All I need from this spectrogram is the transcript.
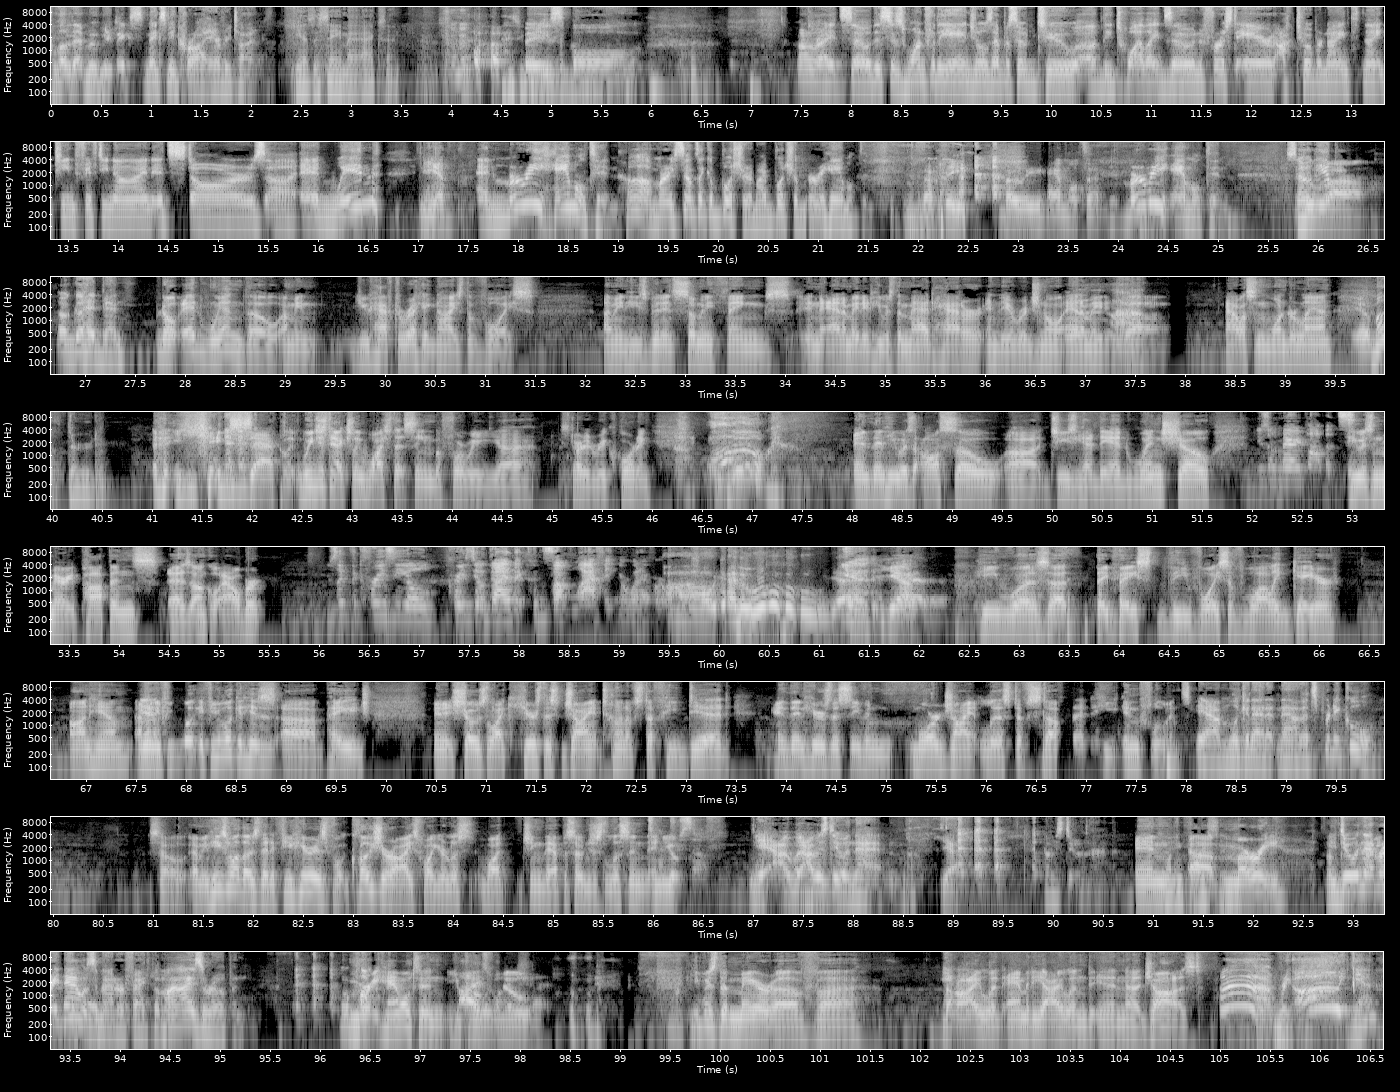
Love that movie. Makes makes me cry every time. He has the same accent. As you can Baseball. All right, so this is One for the Angels, episode two of The Twilight Zone. First aired October 9th, 1959. It stars uh, Ed Wynn Yep. and Murray Hamilton. Huh, Murray sounds like a butcher. My butcher, Murray Hamilton. Murray, Murray Hamilton. Murray Hamilton. So, Who, uh, oh, go ahead, Ben. no, Ed Wynn, though, I mean, you have to recognize the voice. I mean, he's been in so many things in animated. He was the Mad Hatter in the original animated uh, Alice in Wonderland. Yep. Mustard. exactly. We just actually watched that scene before we uh, started recording. Oh, And then he was also, uh, geez, he had the Ed Wynn show. He's on Mary Poppins. He was in Mary Poppins as Uncle Albert. He was like the crazy old, crazy old guy that couldn't stop laughing or whatever. Oh yeah, the woo yeah, Yeah. Yeah. He was. Uh, they based the voice of Wally Gator on him. I mean, if you look, if you look at his uh, page, and it shows like here's this giant ton of stuff he did, and then here's this even more giant list of stuff that he influenced. yeah, I'm looking at it now. That's pretty cool. So, I mean, he's one of those that if you hear his vo- close your eyes while you're listen, watching the episode and just listen, and you yourself. Yeah, I, w- I was doing that. Yeah. I was doing that. And uh, Murray, I'm doing that right now, as a matter of fact, but my eyes are open. Murray Hamilton, you Eyes probably wide know shut. he was the mayor of uh, the Amity. island, Amity Island in uh, Jaws. Ah, re- oh yeah.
